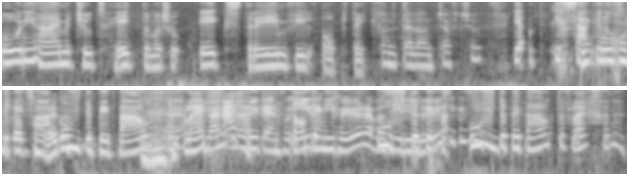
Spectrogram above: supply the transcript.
ohne Heimatschutz, hätten wir schon extrem viel abdeckt. Und der Landschaftsschutz. Ja, ich sage du auf, zum beba Reden. auf den bebauten Flächen. Nein, nein, ich will gerne von Damit- hören, was auf ihre Lösungen Auf sind. den bebauten Flächen.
